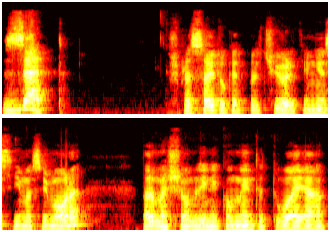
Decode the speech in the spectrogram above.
Z. Shpresoj duket pëlqyer kjo njësi mësimore. Për më shumë lini komentet tuaja.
